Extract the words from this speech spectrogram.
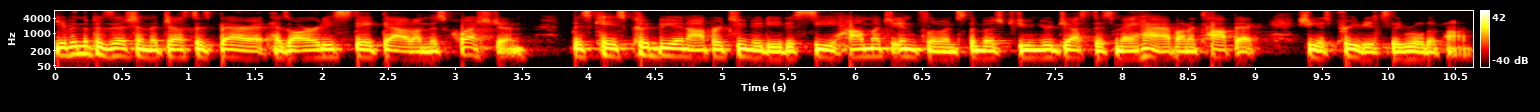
Given the position that Justice Barrett has already staked out on this question, this case could be an opportunity to see how much influence the most junior justice may have on a topic she has previously ruled upon.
